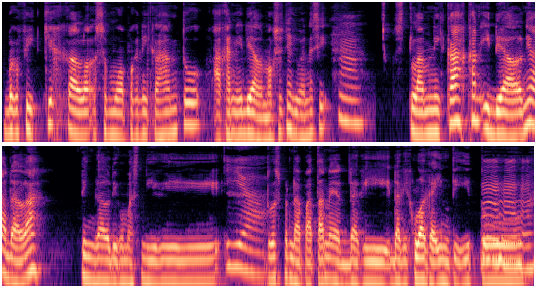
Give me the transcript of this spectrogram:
berpikir kalau semua pernikahan tuh akan ideal. Maksudnya gimana sih? Hmm, Setelah menikah kan idealnya adalah tinggal di rumah sendiri. iya. Terus pendapatannya dari dari keluarga inti itu. Hmm, hmm, hmm.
